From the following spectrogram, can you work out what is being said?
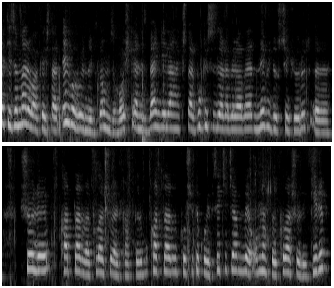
Herkese merhaba arkadaşlar. Eyvah oyundayım kanalımıza hoş geldiniz. Ben gelen arkadaşlar. Bugün sizlerle beraber ne videosu çekiyoruz? Ee, şöyle kartlar var. Clash Royale kartları. Bu kartları poşete koyup seçeceğim ve ondan sonra Clash Royale'e girip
